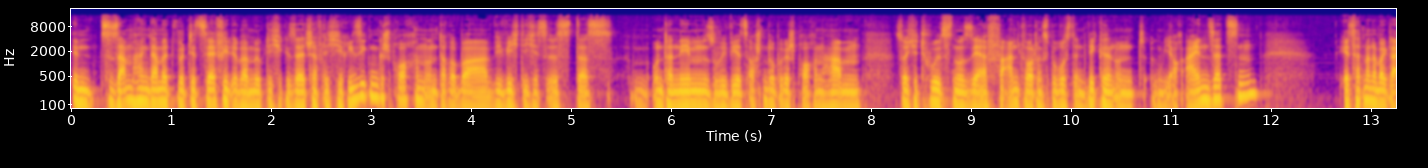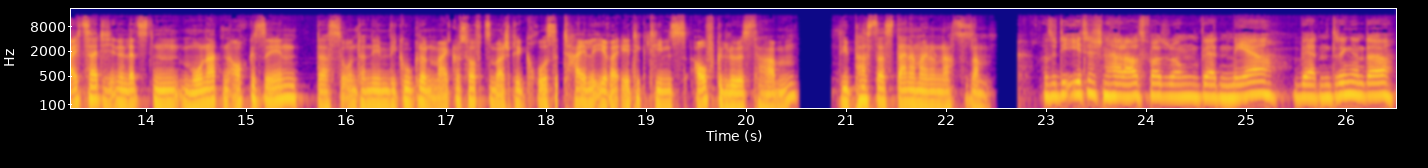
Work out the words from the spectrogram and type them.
Im Zusammenhang damit wird jetzt sehr viel über mögliche gesellschaftliche Risiken gesprochen und darüber, wie wichtig es ist, dass Unternehmen, so wie wir jetzt auch schon darüber gesprochen haben, solche Tools nur sehr verantwortungsbewusst entwickeln und irgendwie auch einsetzen. Jetzt hat man aber gleichzeitig in den letzten Monaten auch gesehen, dass so Unternehmen wie Google und Microsoft zum Beispiel große Teile ihrer Ethikteams aufgelöst haben. Wie passt das deiner Meinung nach zusammen? Also die ethischen Herausforderungen werden mehr, werden dringender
